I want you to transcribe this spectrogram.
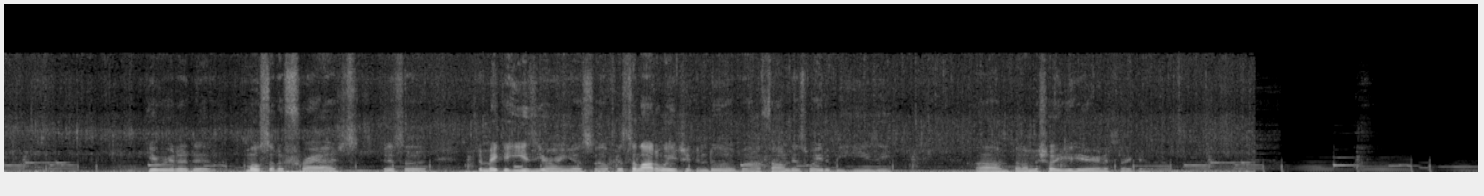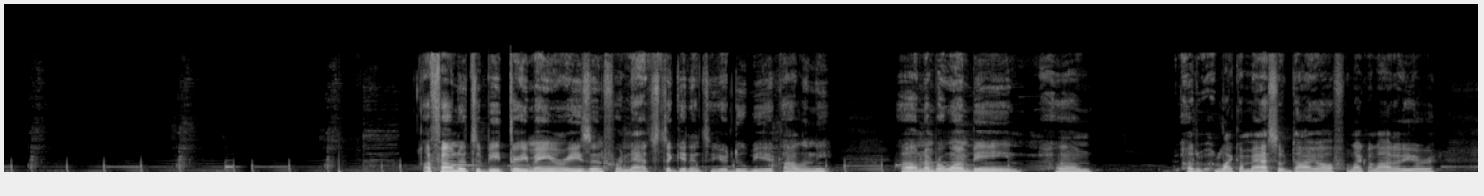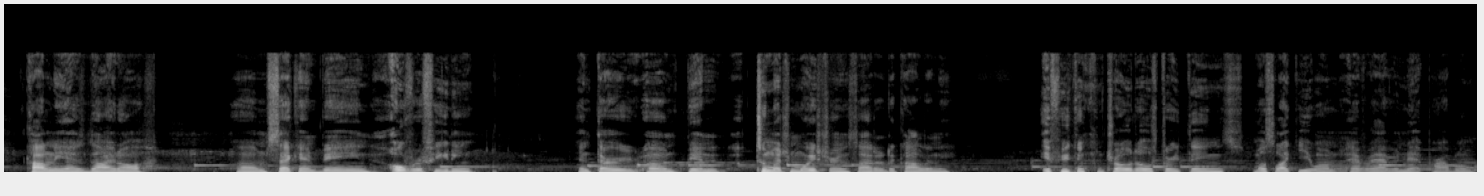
get rid of the most of the frass. It's a to make it easier on yourself. There's a lot of ways you can do it, but I found this way to be easy. Um, but I'm gonna show you here in a second. I found it to be three main reasons for gnats to get into your dubia colony. Uh, number one being um, a, like a massive die off, like a lot of your colony has died off. Um, second being overfeeding, and third uh, being too much moisture inside of the colony. If you can control those three things, most likely you won't ever have a gnat problem.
